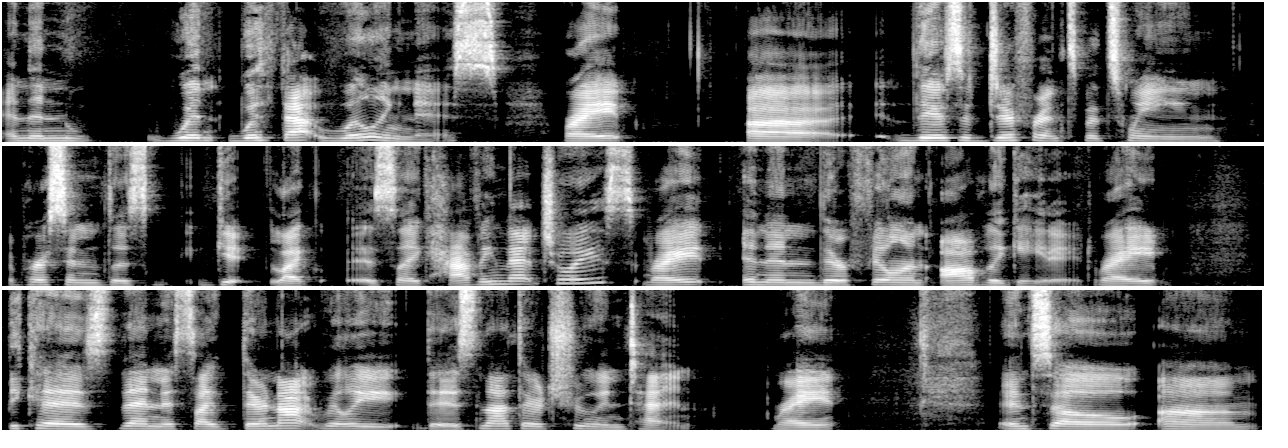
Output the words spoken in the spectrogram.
And then with with that willingness, right? Uh, there's a difference between a person just get like it's like having that choice, right? And then they're feeling obligated, right? Because then it's like they're not really it's not their true intent, right? And so um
